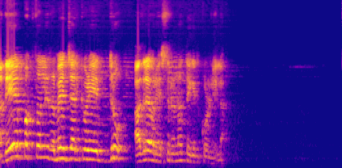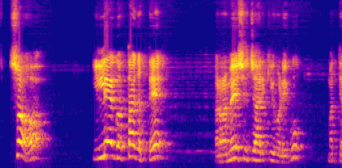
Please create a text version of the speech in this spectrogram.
ಅದೇ ಪಕ್ಕದಲ್ಲಿ ರಮೇಶ್ ಜಾರಕಿಹೊಳಿ ಇದ್ರು, ಆದರೆ ಅವರ ಹೆಸರನ್ನು ತೆಗೆದುಕೊಳ್ಳಲಿಲ್ಲ ಸೊ ಇಲ್ಲೇ ಗೊತ್ತಾಗುತ್ತೆ, ರಮೇಶ್ ಜಾರಕಿಹೊಳಿಗೂ ಮತ್ತೆ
